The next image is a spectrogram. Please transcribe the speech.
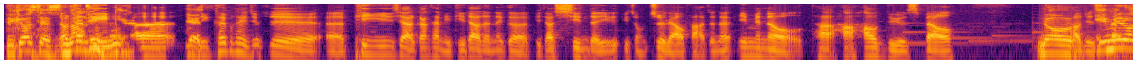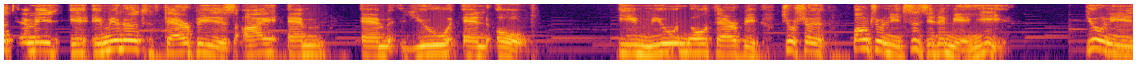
Because there's nothing. 呃，你可不可以就是呃拼音一下刚才你提到的那个比较新的一一种治疗法，真的 immuno，它 how how do you spell no, immunotherapy, immunotherapy is I M M U N O. Immunotherapy 就是帮助你自己的免疫，用你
